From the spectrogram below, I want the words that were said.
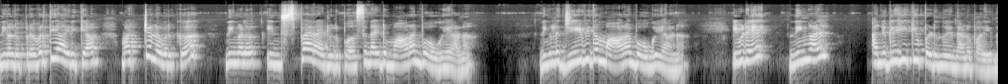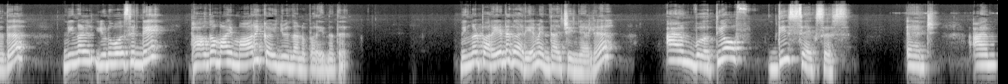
നിങ്ങളുടെ പ്രവൃത്തി ആയിരിക്കാം മറ്റുള്ളവർക്ക് നിങ്ങൾ ഇൻസ്പയർ ആയിട്ടുള്ള ഒരു പേഴ്സണായിട്ട് മാറാൻ പോവുകയാണ്. നിങ്ങളുടെ ജീവിതം മാറാൻ പോവുകയാണ്. ഇവിടെ നിങ്ങൾ അനുഗ്രഹിക്കപ്പെടുന്നു എന്നാണ് പറയുന്നത്. നിങ്ങൾ യൂണിവേഴ്സിന്റെ ഭാഗമായി മാറിക്കഴിഞ്ഞു എന്നാണ് പറയുന്നത്. നിങ്ങൾ പറയേണ്ട കാര്യം എന്താ വെച്ച് കഴിഞ്ഞാൽ I am worthy of this success and I'm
